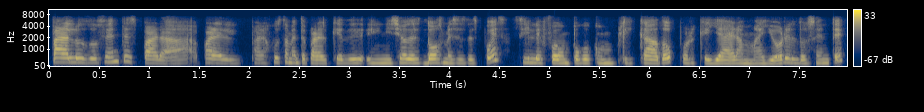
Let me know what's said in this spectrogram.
para los docentes, para, para, el, para justamente para el que inició dos meses después, sí le fue un poco complicado porque ya era mayor el docente,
